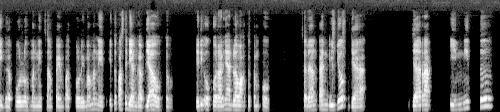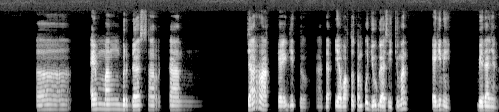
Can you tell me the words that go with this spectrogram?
30 menit sampai 45 menit, itu pasti dianggap jauh tuh. Jadi ukurannya adalah waktu tempuh. Sedangkan di Jogja, jarak ini tuh, eee, emang berdasarkan jarak kayak gitu, ada ya waktu tempuh juga sih, cuman kayak gini bedanya.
